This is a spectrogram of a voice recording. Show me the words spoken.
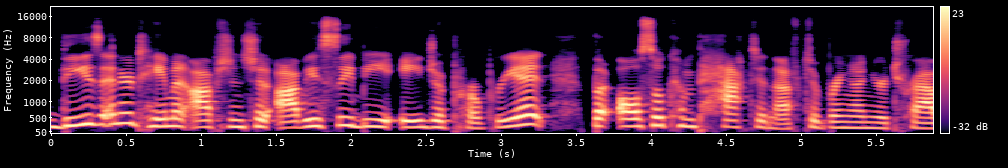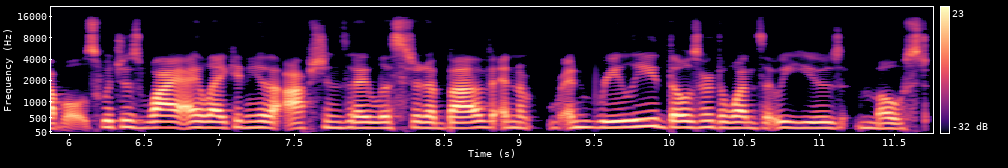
These entertainment options should obviously be age appropriate, but also compact enough to bring on your travels, which is why I like any of the options that I listed above. And, and really, those are the ones that we use most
